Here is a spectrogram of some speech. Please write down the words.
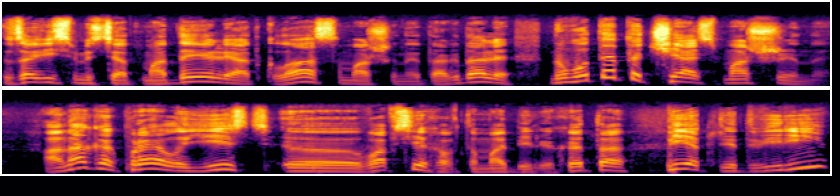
в зависимости от модели, от класса машины и так далее. Но вот эта часть машины, она, как правило, есть э, во всех автомобилях. Это петли двери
